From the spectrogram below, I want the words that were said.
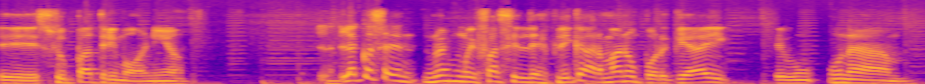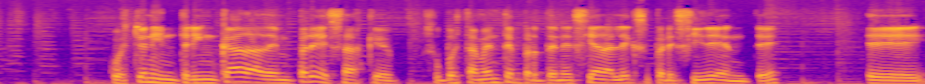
eh, su patrimonio. La cosa no es muy fácil de explicar, Manu, porque hay eh, una cuestión intrincada de empresas que supuestamente pertenecían al expresidente eh,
